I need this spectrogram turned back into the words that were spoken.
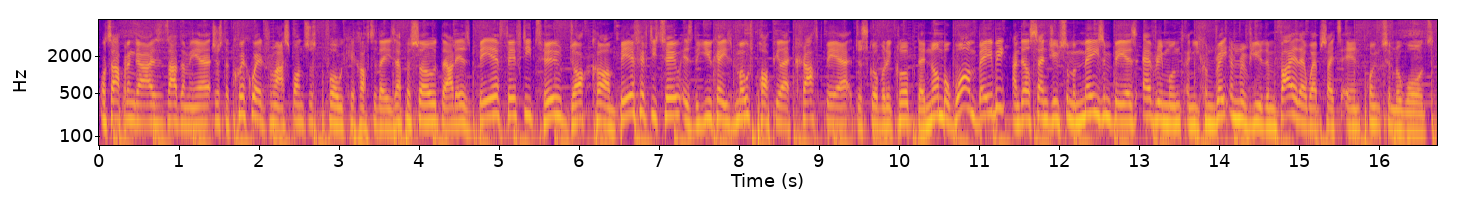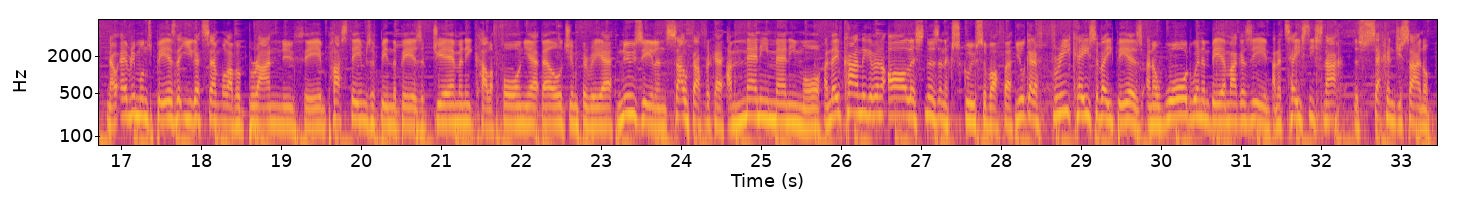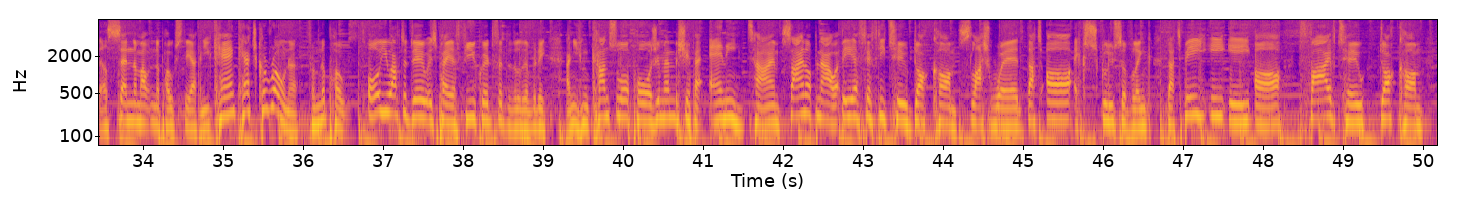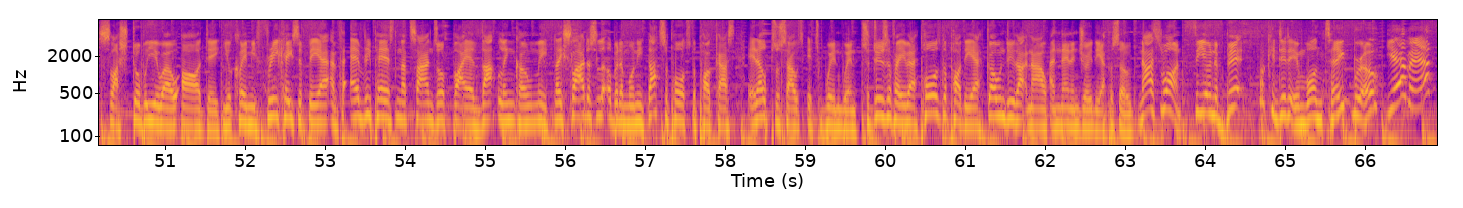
What's happening, guys? It's Adam here. Just a quick word from our sponsors before we kick off today's episode. That is beer52.com. Beer52 is the UK's most popular craft beer discovery club. They're number one, baby, and they'll send you some amazing beers every month, and you can rate and review them via their website to earn points and rewards. Now, every month's beers that you get sent will have a brand new theme. Past themes have been the beers of Germany, California, Belgium, Korea, New Zealand, South Africa, and many, many more. And they've kindly given our listeners an exclusive offer. You'll get a free case of eight beers and award winning beer magazine and a tasty snack the second you sign up. They'll send them out in the post you. And you can't catch Corona from the post. All you have to do is pay a few quid for the delivery and you can cancel or pause your membership at any time. Sign up now at beer52.com slash word. That's our exclusive link. That's B-E-E-R 52.com slash W-O-R-D. You'll claim your free case of beer and for every person that signs up via that link only, they slide us a little bit of money. That supports the podcast. It helps us out. It's win-win. So do us a favour, pause the pod here, go and do that now, and then enjoy the episode. Nice one. See you in a bit. Fucking did it in one take, bro. Yeah, man.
